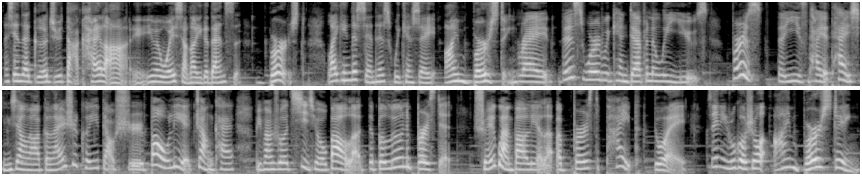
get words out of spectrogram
那现在格局打开了啊，因为我也想到一个单词 burst。Like in the sentence, we can say I'm bursting. Right. This word we can definitely use. burst 的意思它也太形象了，本来是可以表示爆裂、胀开，比方说气球爆了，the balloon bursted； 水管爆裂了，a burst pipe。对，所以你如果说 I'm bursting，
